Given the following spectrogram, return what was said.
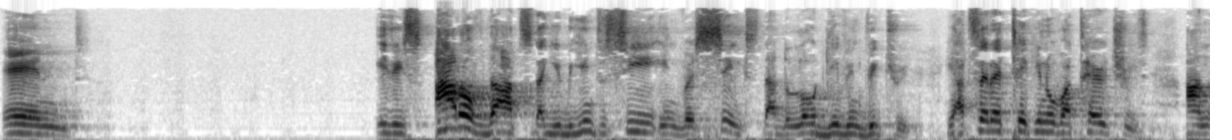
And it is out of that that you begin to see in verse 6 that the Lord gave him victory. He had started taking over territories and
